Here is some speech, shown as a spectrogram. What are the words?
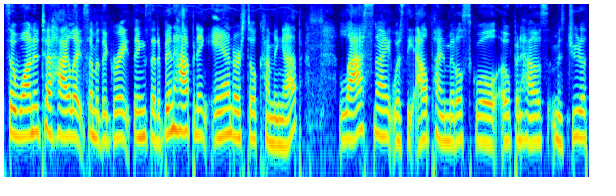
So wanted to highlight some of the great things that have been happening and are still coming up Last night was the Alpine Middle School open house. Ms. Judith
